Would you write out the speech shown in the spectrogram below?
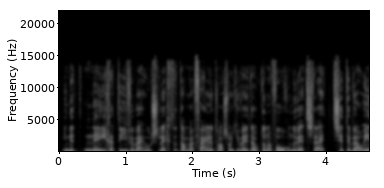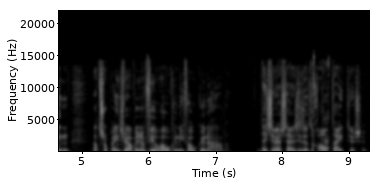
in het negatieve bij hoe slecht het dan bij Feyenoord was. Want je weet ook dat een volgende wedstrijd zit er wel in dat ze opeens wel weer een veel hoger niveau kunnen halen. Deze wedstrijden zitten er toch Ja. altijd tussen.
